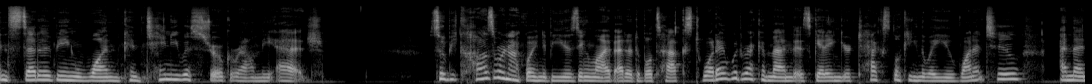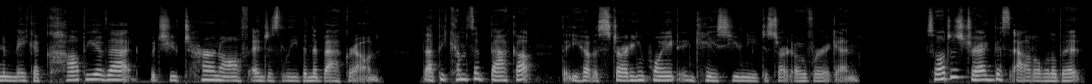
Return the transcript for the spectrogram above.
instead of being one continuous stroke around the edge. So because we're not going to be using live editable text, what I would recommend is getting your text looking the way you want it to, and then make a copy of that, which you turn off and just leave in the background. That becomes a backup that you have a starting point in case you need to start over again. So I'll just drag this out a little bit.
